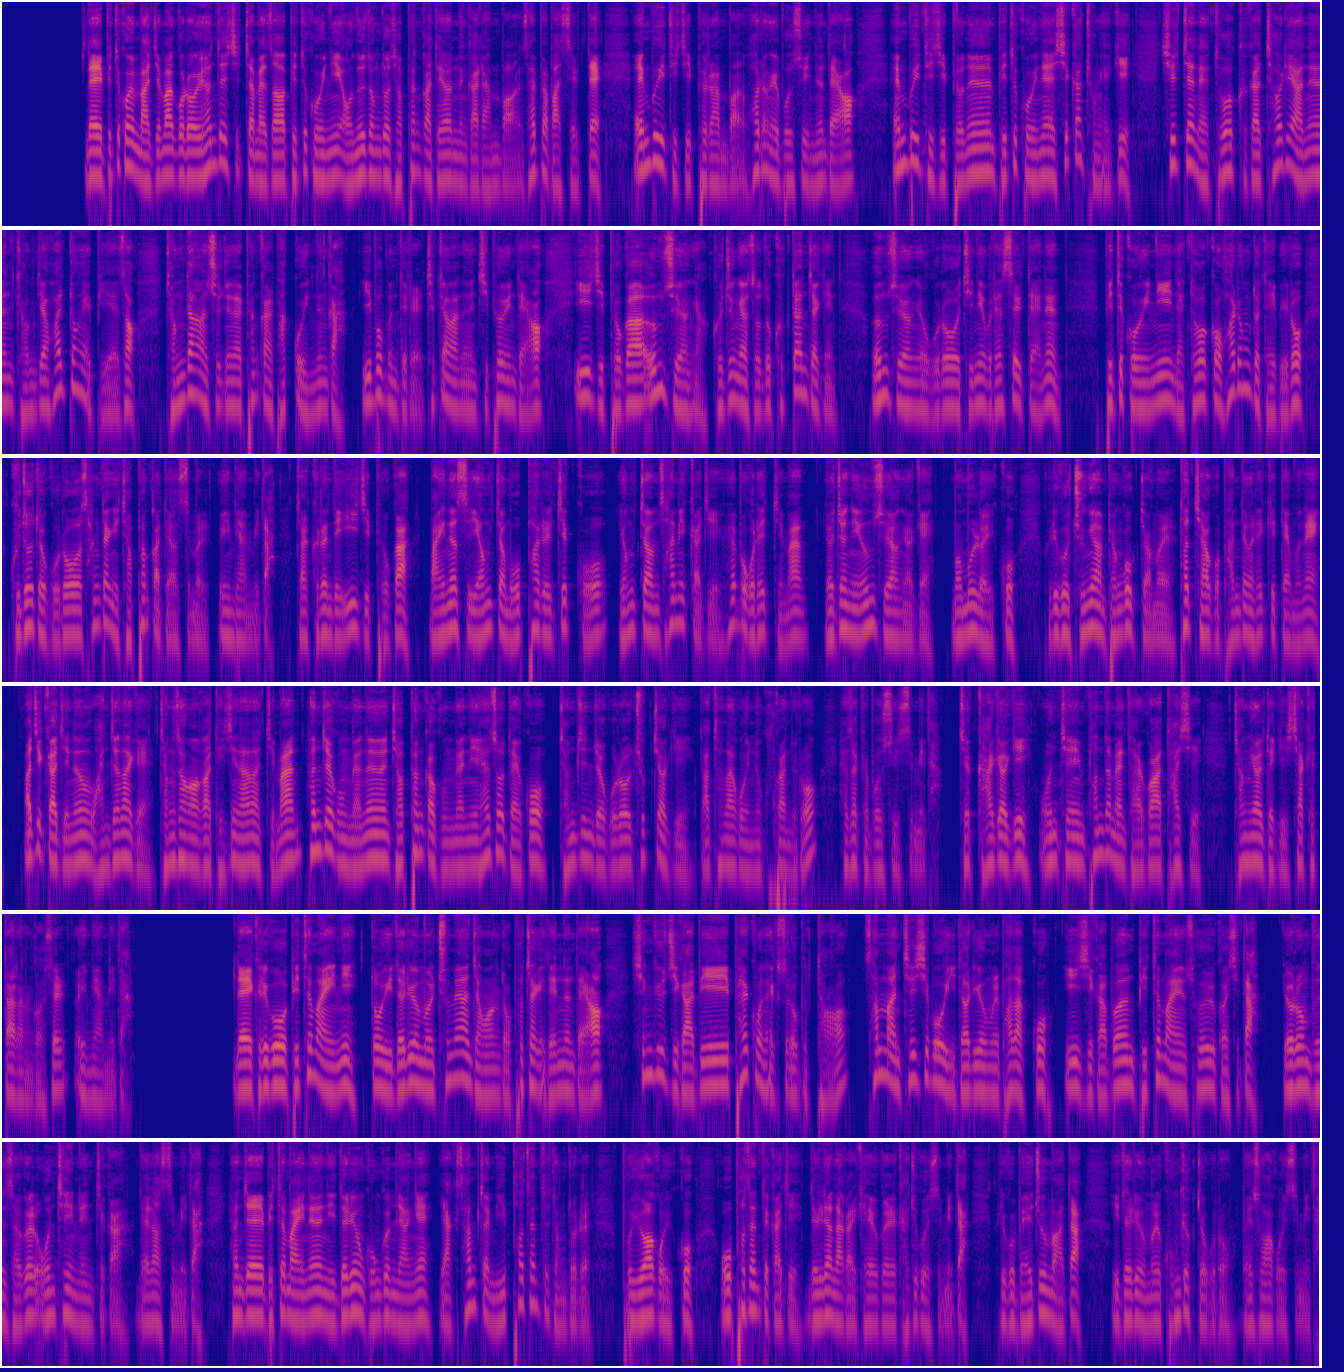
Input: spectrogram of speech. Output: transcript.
네, 비트코인 마지막으로 현재 시점에서 비트코인이 어느 정도 저평가되었는가를 한번 살펴봤을 때 MVT 지표를 한번 활용해 볼 수 있는데요. MVT 지표는 비트코인의 시가총액이 실제 네트워크가 처리하는 경제 활동에 비해서 정당한 수준의 평가를 받고 있는가 이 부분들을 측정하는 지표인데요. 이 지표가 음수 영역, 그 중에서도 극단적인 음수 영역으로 진입을 했을 때는 비트코인이 네트워크 활용도 대비로 구조적으로 상당히 저평가되었음을 의미합니다. 자, 그런데 이 지표가 마이너스 0.58을 찍고 0.32까지 회복을 했지만 여전히 음수 영역에 머물러 있고 그리고 중요한 변곡점을 터치하고 반등을 했기 때문에 아직까지는 완전하게 정상화가 되진 않았지만 현재 국면은 저평가 국면이 해소되고 점진적으로 축적이 나타나고 있는 구간으로 해석해 볼 수 있습니다. 즉 가격이 온체인 펀더멘탈과 다시 정렬되기 시작했다는 것을 의미합니다. 네, 그리고 비트마인이 또 이더리움을 추매한 정황도 포착이 됐는데요. 신규 지갑이 펠코넥스로부터 3만75 이더리움을 받았고 이 지갑은 비트마인 소유일 것이다. 이런 분석을 온체인 렌즈가 내놨습니다. 현재 비트마인은 이더리움 공급량의 약 3.2% 정도를 보유하고 있고 5%까지 늘려나갈 계획을 가지고 있습니다. 그리고 매주마다 이더리움을 공격적으로 매수하고 있습니다.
